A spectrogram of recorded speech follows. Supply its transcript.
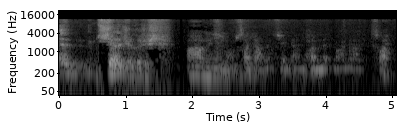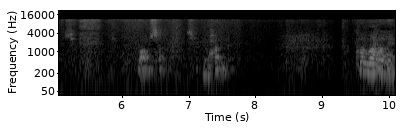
en dışarı çıkış. Amin. Allah'ım salli ala seyyidina Muhammed ve ve seyyidina Muhammed. Kurban olayım.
